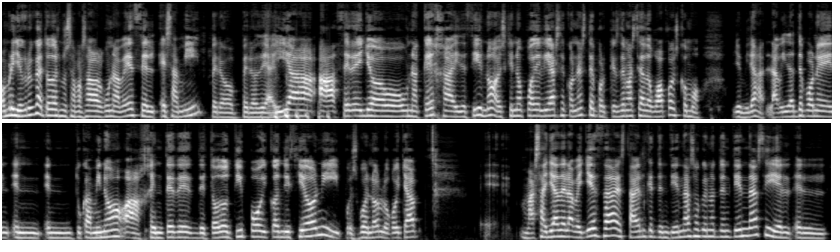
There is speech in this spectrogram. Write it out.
Hombre, yo creo que a todos nos ha pasado alguna vez el es a mí, pero, pero de ahí a, a, hacer ello una queja y decir, no, es que no puede liarse con este porque es demasiado guapo, es como, oye, mira, la vida te pone en, en, en tu camino a gente de, de, todo tipo y condición y pues bueno, luego ya, eh, más allá de la belleza, está el que te entiendas o que no te entiendas y el, el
